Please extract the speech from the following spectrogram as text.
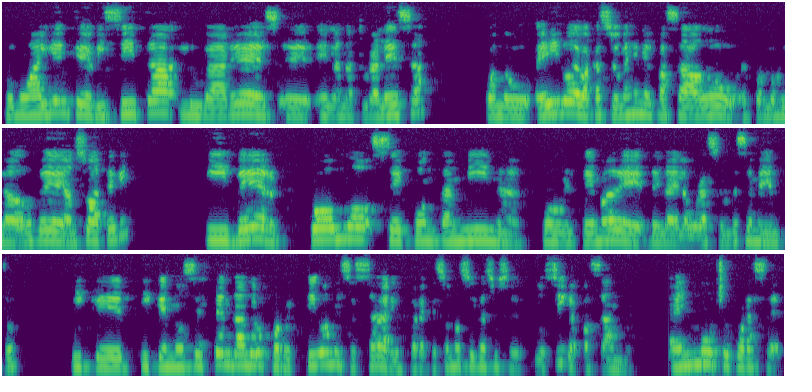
como alguien que visita lugares eh, en la naturaleza, cuando he ido de vacaciones en el pasado eh, por los lados de Anzuategui y ver cómo se contamina con el tema de, la elaboración de cemento y que, y que no se estén dando los correctivos necesarios para que eso no siga, no siga pasando. Hay mucho por hacer,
